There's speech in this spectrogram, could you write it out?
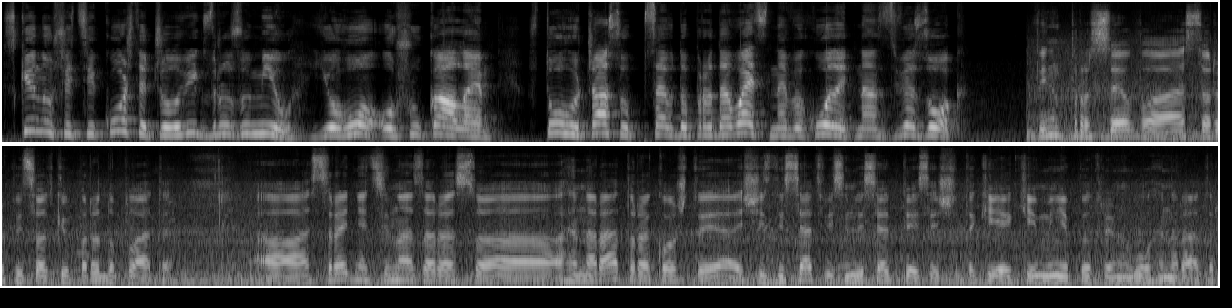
Скинувши ці кошти, чоловік зрозумів, його ошукали. З того часу псевдопродавець не виходить на зв'язок. Він просив 40% передоплати. Середня ціна зараз генератора коштує 60-80 тисяч, такий, який мені потрібен був генератор.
